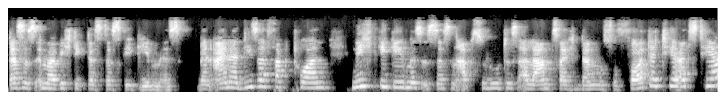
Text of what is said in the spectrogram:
Das ist immer wichtig, dass das gegeben ist. Wenn einer dieser Faktoren nicht gegeben ist, ist das ein absolutes Alarmzeichen. Dann muss sofort der Tierarzt her.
